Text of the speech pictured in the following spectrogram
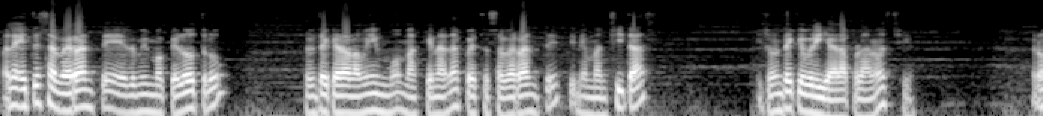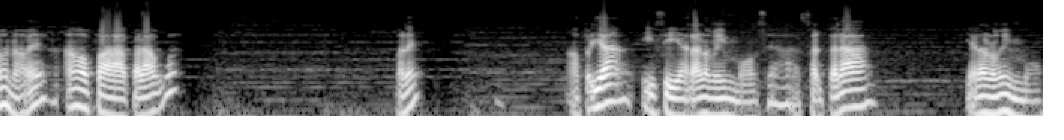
Vale, este es aberrante, es lo mismo que el otro. Solamente queda lo mismo, más que nada, pero este es aberrante, tiene manchitas. Y solamente que brillar por la noche. Pero bueno, a ver, vamos para el agua. ¿Vale? Vamos para allá y sí, hará lo mismo. O sea, saltará y hará lo mismo.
